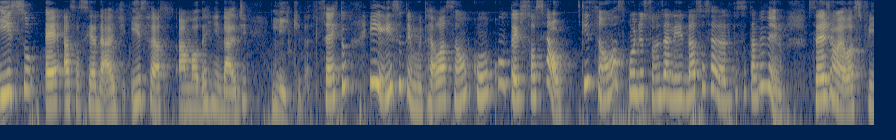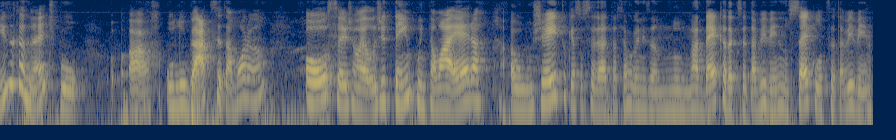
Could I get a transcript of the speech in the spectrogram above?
Isso é a sociedade, isso é a modernidade líquida, certo? E isso tem muita relação com o contexto social, que são as condições ali da sociedade que você está vivendo. Sejam elas físicas, né? Tipo, a, o lugar que você está morando, ou sejam elas de tempo, então a era, o jeito que a sociedade está se organizando no, na década que você está vivendo, no século que você está vivendo,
